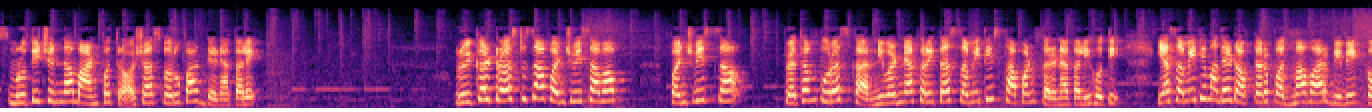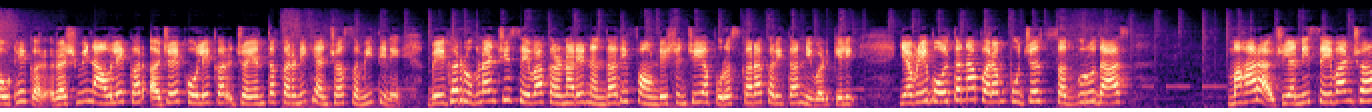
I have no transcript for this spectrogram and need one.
स्मृतिचिन्ह मानपत्र अशा स्वरूपात देण्यात आले. रुईकर ट्रस्टचा पंचवीसावा पंचवीसचा प्रथम पुरस्कार निवडण्याकरिता समिती स्थापन करण्यात आली होती. या समितीमध्ये डॉक्टर पद्मावार विवेक कवठेकर रश्मी नावलेकर अजय कोलेकर जयंत कर्णिक यांच्या समितीने बेघर रुग्णांची सेवा करणारे नंदादीप फाउंडेशनची या पुरस्काराकरिता निवड केली. यावेळी बोलताना परमपूज्य सद्गुरुदास महाराज यांनी सेवांच्या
